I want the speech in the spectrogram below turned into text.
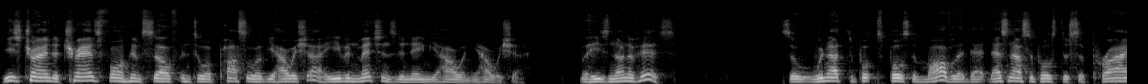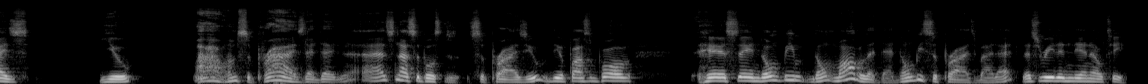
He's trying to transform himself into apostle of Yahweh He even mentions the name Yahweh and Yahweh but he's none of his. So we're not supposed to marvel at that. That's not supposed to surprise you. Wow, I'm surprised that, that that's not supposed to surprise you. The apostle Paul here is saying, don't be, don't marvel at that. Don't be surprised by that. Let's read it in the NLT.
